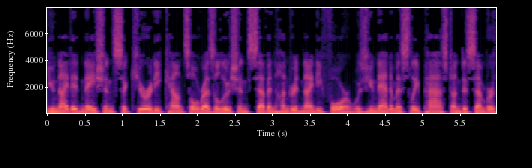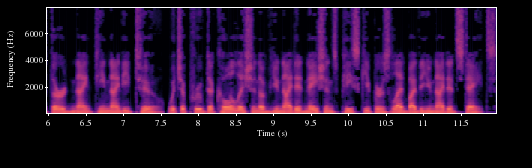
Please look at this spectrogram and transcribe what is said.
United Nations Security Council Resolution 794 was unanimously passed on December 3, 1992, which approved a coalition of United Nations peacekeepers led by the United States.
